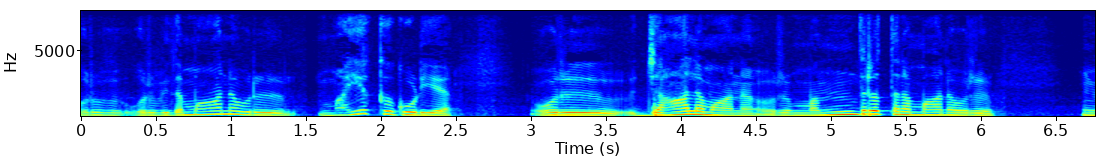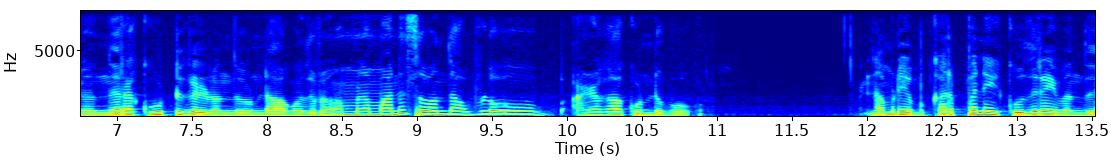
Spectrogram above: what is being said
ஒரு ஒரு விதமான ஒரு மயக்கக்கூடிய ஒரு ஜாலமான ஒரு மந்திரத்தனமான ஒரு நிறக்கூட்டுகள் வந்து உண்டாகும். இது நம்ம மனசை வந்து அவ்வளோ அழகாக கொண்டு போகும். நம்முடைய கற்பனை குதிரை வந்து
